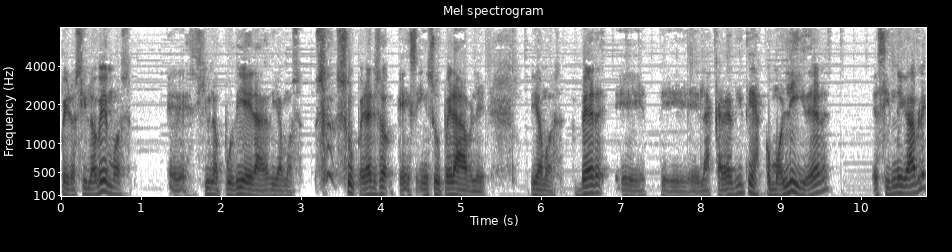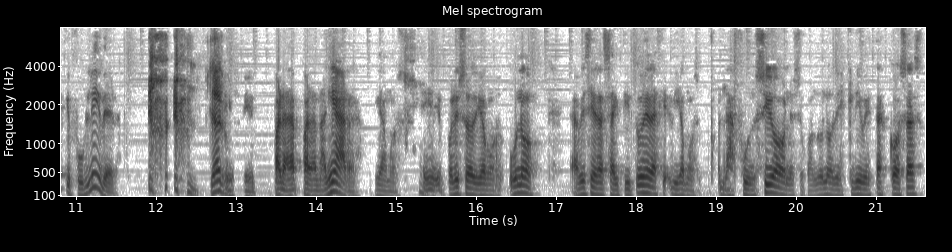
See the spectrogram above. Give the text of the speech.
pero si lo vemos eh, si uno pudiera, digamos, superar eso que es insuperable, digamos, ver este, las características como líder, es innegable que fue un líder. claro. Este, para, dañar, digamos. Eh, por eso, digamos, uno, a veces las actitudes, digamos, las funciones, o cuando uno describe estas cosas,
